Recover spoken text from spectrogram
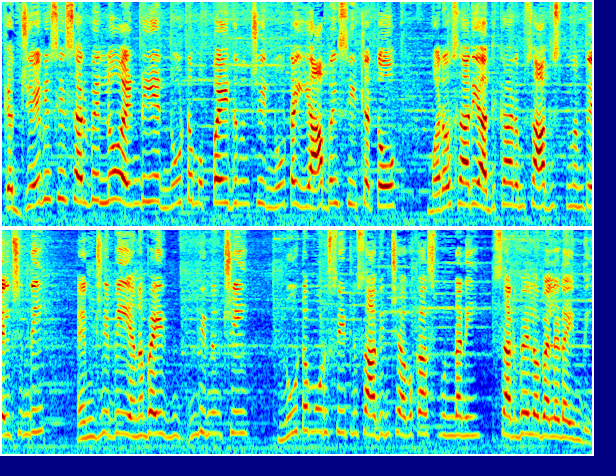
ఇక జేవీసీ సర్వేలో ఎన్డీఏ నూట ముప్పై ఐదు నుంచి నూట యాభై సీట్లతో మరోసారి అధికారం సాధిస్తుందని తేల్చింది ఎంజీబీ ఎనభై ఎనిమిది నుంచి నూట మూడు సీట్లు సాధించే అవకాశం ఉందని సర్వేలో వెల్లడైంది.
